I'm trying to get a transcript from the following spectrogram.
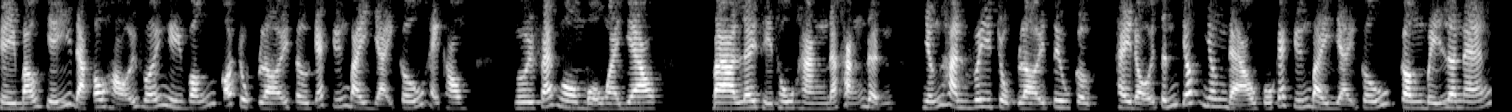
thì báo chí đặt câu hỏi với nghi vấn có trục lợi từ các chuyến bay giải cứu hay không, người phát ngôn Bộ Ngoại giao, bà Lê Thị Thu Hằng đã khẳng định những hành vi trục lợi tiêu cực, thay đổi tính chất nhân đạo của các chuyến bay giải cứu cần bị lên án,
